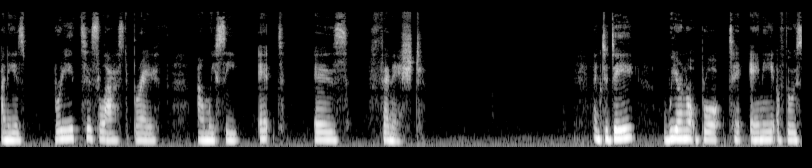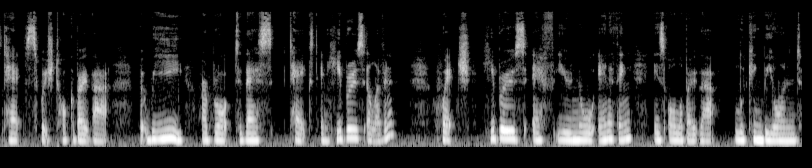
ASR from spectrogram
and he has breathed his last breath, and we see it is finished. And today, we are not brought to any of those texts which talk about that, but we are brought to this text in Hebrews 11, which Hebrews, if you know anything, is all about that looking beyond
